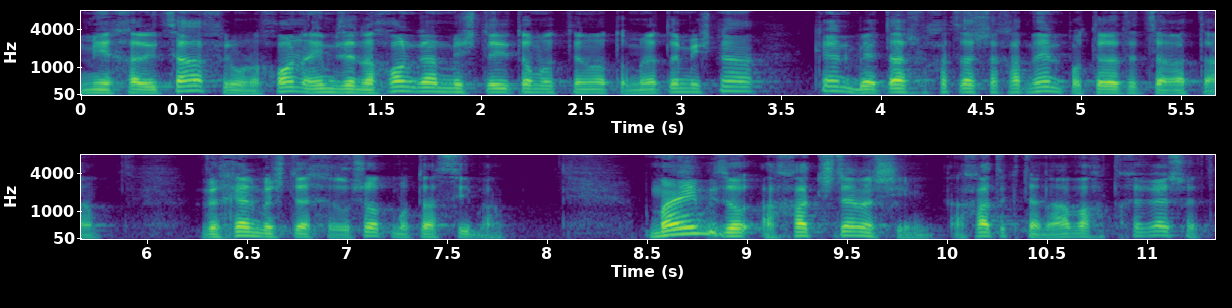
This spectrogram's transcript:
מחליצה אפילו, נכון? האם זה נכון גם בשתי יתומות קטנות? אומרת המשנה, כן, ביאתה של חצה של אחת מהן פותרת את צרתה. וכן בשתי חרשות מאותה סיבה. מה אם זו אחת שתי נשים, אחת קטנה ואחת חרשת?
